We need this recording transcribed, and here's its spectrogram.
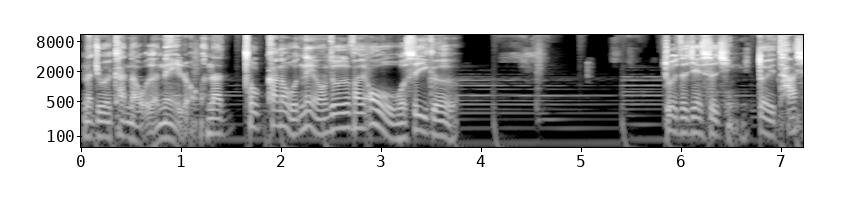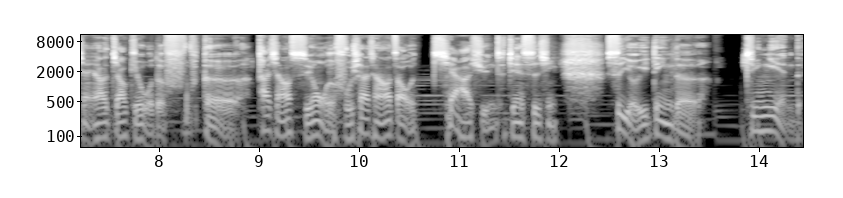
那就会看到我的内容。那透看到我的内容之后，就发现哦，我是一个做这件事情，对他想要交给我的服的，他想要使用我的服下，想要找我洽询这件事情是有一定的经验的。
